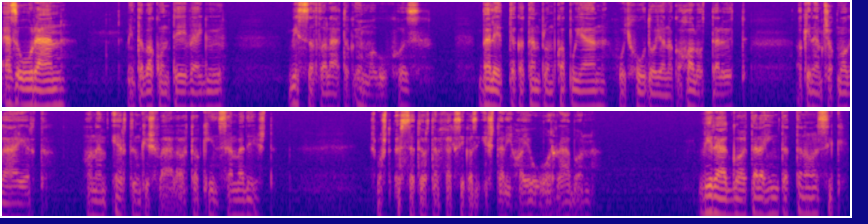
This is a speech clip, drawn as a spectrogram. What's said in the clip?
Ez órán, mint a vakon tévegő, visszataláltak önmagukhoz. Beléptek a templom kapuján, hogy hódoljanak a halott előtt, aki nem csak magáért, hanem értünk is vállalta a kínszenvedést, és most összetörten fekszik az isteni hajó orrában. Virággal telehintetten alszik,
